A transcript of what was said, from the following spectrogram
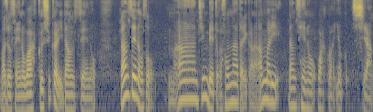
まあ、女性の和服しっかり男性の、男性でもそう、まあ、ジンベエとかそんなあたりかな。あんまり男性の和服はよく知らん。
